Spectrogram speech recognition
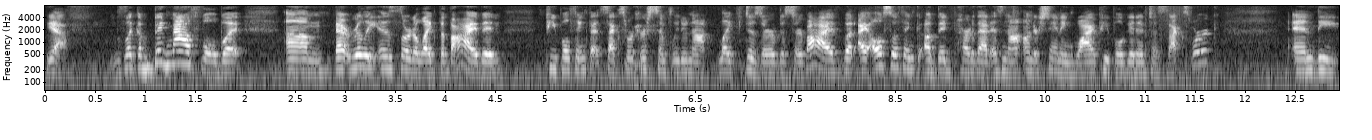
Yeah, it's like a big mouthful, but um, that really is sort of like the vibe. And people think that sex workers simply do not like deserve to survive. But I also think a big part of that is not understanding why people get into sex work. And the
